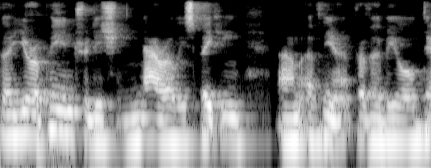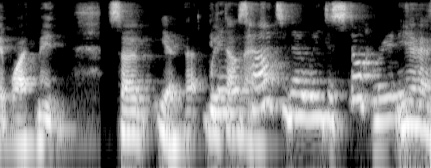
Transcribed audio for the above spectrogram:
the European tradition, narrowly speaking, um, of you know proverbial dead white men. So yeah, that, we've it done was that. hard to know when to stop, really. Yeah,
